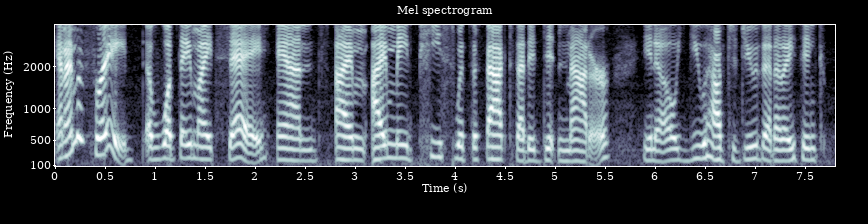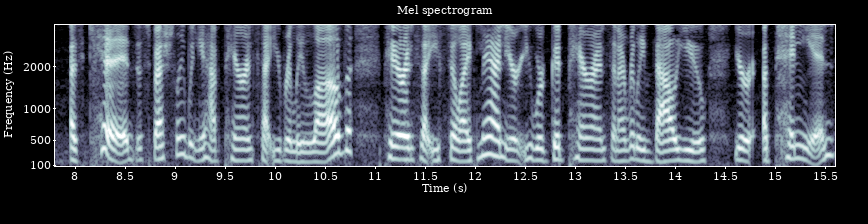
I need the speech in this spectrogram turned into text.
And I'm afraid of what they might say. And I'm, I made peace with the fact that it didn't matter. You know, you have to do that. And I think as kids, especially when you have parents that you really love, parents that you feel like, man, you're you were good parents and I really value your opinion,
